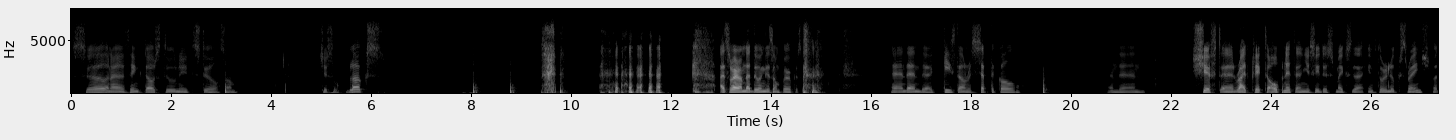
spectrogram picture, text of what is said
So, and I think those two need still some chisel blocks. I swear I'm not doing this on purpose. and then the keystone receptacle. And then shift and right click to open it and you see this makes the inventory look strange but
